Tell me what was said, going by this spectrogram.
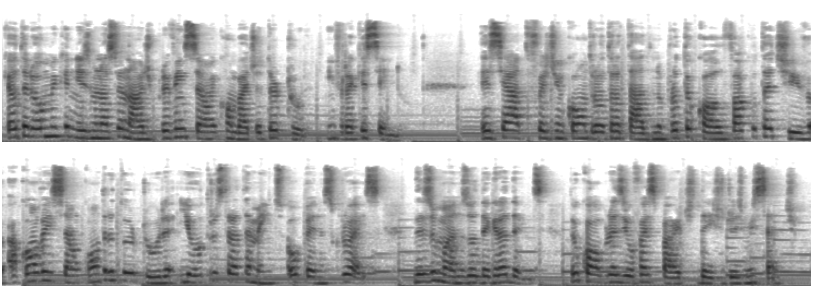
que alterou o Mecanismo Nacional de Prevenção e Combate à Tortura, enfraquecendo. Esse ato foi de encontro ao tratado no protocolo facultativo à Convenção contra a Tortura e outros tratamentos ou penas cruéis, desumanos ou degradantes, do qual o Brasil faz parte desde 2007.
